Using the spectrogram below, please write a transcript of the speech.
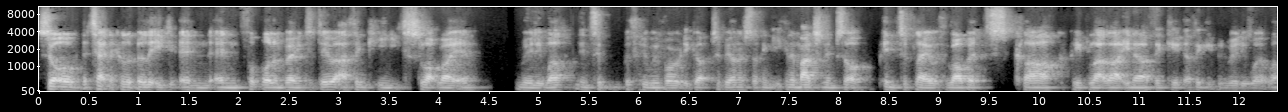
sort of the technical ability in in football and brain to do it, I think he slot right in really well into with who we've already got. To be honest, I think you can imagine him sort of interplay with Roberts, Clarke, people like that. You know, I think it, I think it could really work well.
